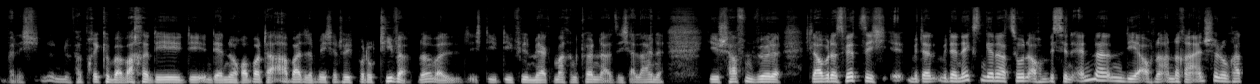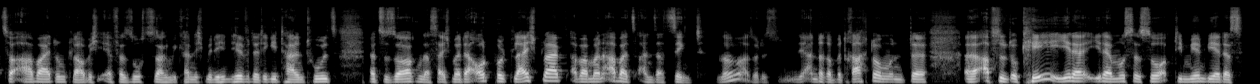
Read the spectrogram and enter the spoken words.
wenn ich eine Fabrik überwache, die, die, in der eine Roboter arbeitet, dann bin ich natürlich produktiver, ne? weil ich die, die viel mehr machen können, als ich alleine je schaffen würde. Ich glaube, das wird sich mit der, mit der nächsten Generation auch ein bisschen ändern, die auch eine andere Einstellung hat zur Arbeit und glaube ich, er versucht zu sagen, wie kann ich mit Hilfe der digitalen Tools dazu sorgen, dass, sag ich mal, der Output gleich bleibt, aber mein Arbeitsansatz sinkt. Ne? Also das ist eine andere Betrachtung und äh, äh, absolut okay. Jeder, jeder muss es so optimieren, wie er das,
